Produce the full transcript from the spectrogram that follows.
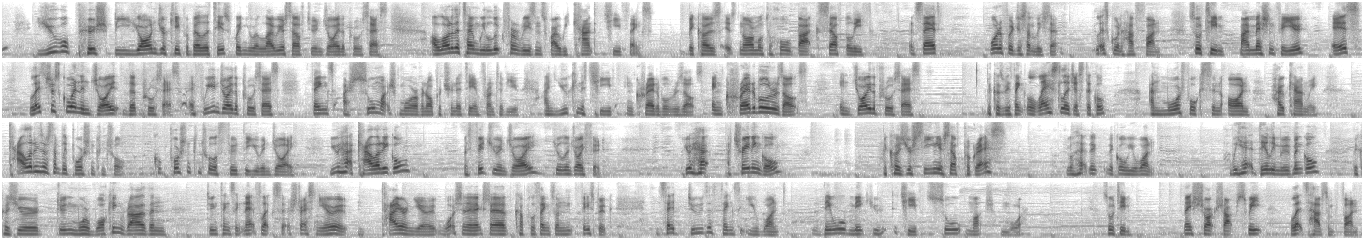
you will push beyond your capabilities when you allow yourself to enjoy the process. A lot of the time, we look for reasons why we can't achieve things because it's normal to hold back self belief. Instead, what if we just unleash it? Let's go and have fun. So, team, my mission for you is let's just go and enjoy the process. If we enjoy the process, things are so much more of an opportunity in front of you and you can achieve incredible results. Incredible results. Enjoy the process because we think less logistical and more focusing on how can we. Calories are simply portion control, portion control of food that you enjoy. You hit a calorie goal with food you enjoy, you'll enjoy food. You hit a training goal because you're seeing yourself progress, you'll hit the, the goal you want. We hit a daily movement goal because you're doing more walking rather than doing things like Netflix that are stressing you out tiring you out, watching an extra couple of things on Facebook. Instead, do the things that you want. They will make you achieve so much more. So, team, nice, short, sharp, sweet. Let's have some fun.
